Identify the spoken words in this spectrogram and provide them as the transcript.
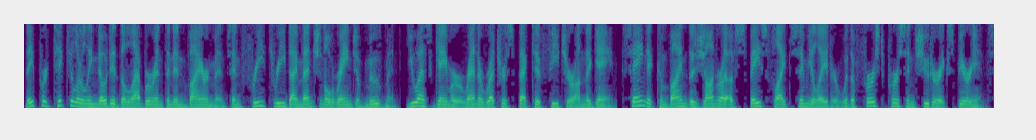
They particularly noted the labyrinthine environments and free three-dimensional range of movement. US Gamer ran a retrospective feature on the game, saying it combined the genre of spaceflight simulator with a first-person shooter experience.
